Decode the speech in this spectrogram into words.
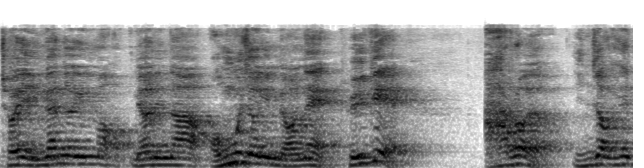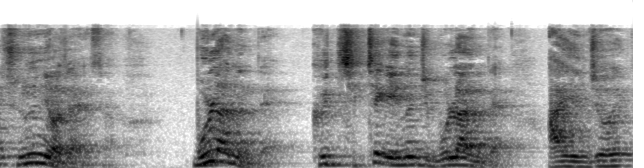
저의 인간적인 뭐- 면이나 업무적인 면에 되게 알아요. 인정해 주는 여자였어요. 몰랐는데 그 직책에 있는지 몰랐는데 I enjoy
